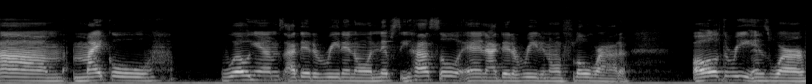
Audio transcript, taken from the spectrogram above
um Michael Williams. I did a reading on Nipsey Hussle, and I did a reading on Flo Rida all of the readings were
